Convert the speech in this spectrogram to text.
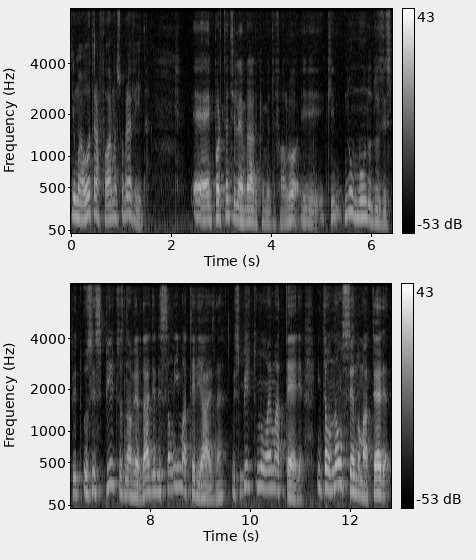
de uma outra forma sobre a vida. É importante lembrar o que o Milton falou, e que no mundo dos espíritos, os espíritos, na verdade, eles são imateriais, né? O espírito não é matéria. Então, não sendo matéria,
